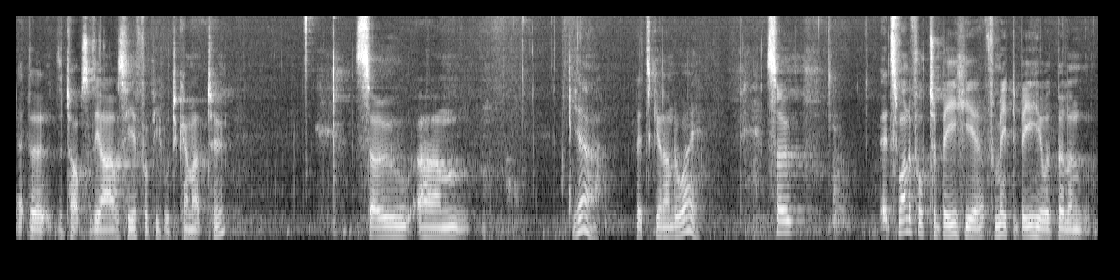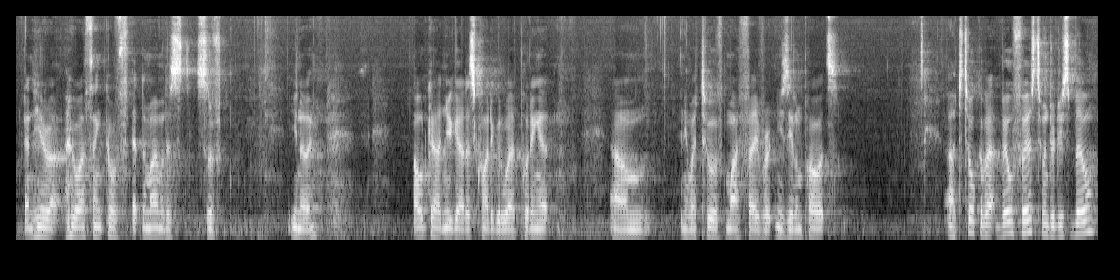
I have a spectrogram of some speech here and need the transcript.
at the, the tops of the aisles here for people to come up to. So, um, yeah, let's get underway. So, it's wonderful to be here, for me to be Hera with Bill and, and here, who I think of at the moment as sort of, you know, old guard, new guard is quite a good way of putting it. Um, anyway, two of my favourite New Zealand poets. Uh, to talk about Bill first, to introduce Bill.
